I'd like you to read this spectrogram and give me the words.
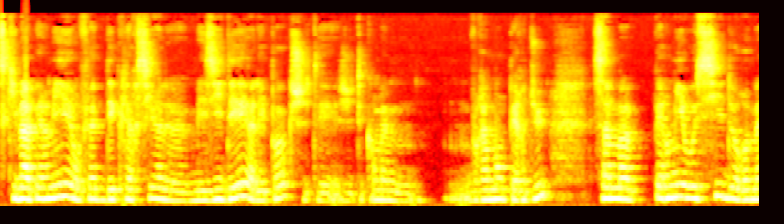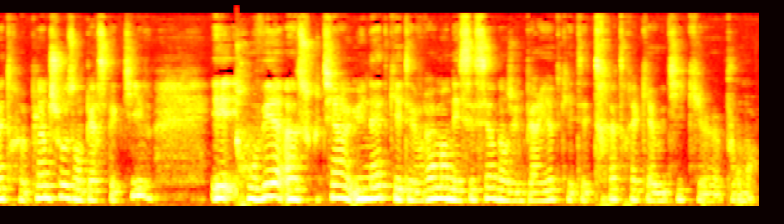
ce qui m'a permis en fait d'éclaircir mes idées à l'époque. J'étais j'étais quand même vraiment perdue. Ça m'a permis aussi de remettre plein de choses en perspective et trouver un soutien, une aide qui était vraiment nécessaire dans une période qui était très très chaotique euh, pour moi.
